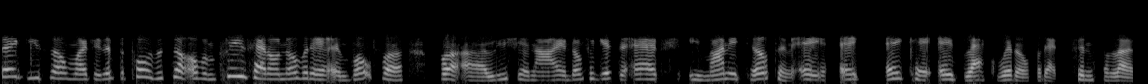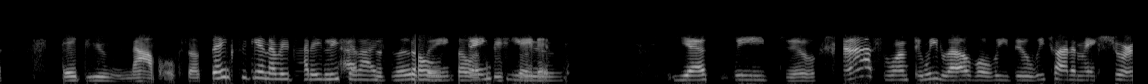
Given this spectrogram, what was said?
thank you so much. And if the polls are still open, please head on over there and vote for for uh, Alicia and I. And don't forget to add Imani Hilton, a, a, aka Black Widow, for that Sinful Lust debut novel. So thanks again, everybody. Alicia and I so so Thank appreciate you. it. Yes, we do. And that's one thing. We love what we do. We try to make sure,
